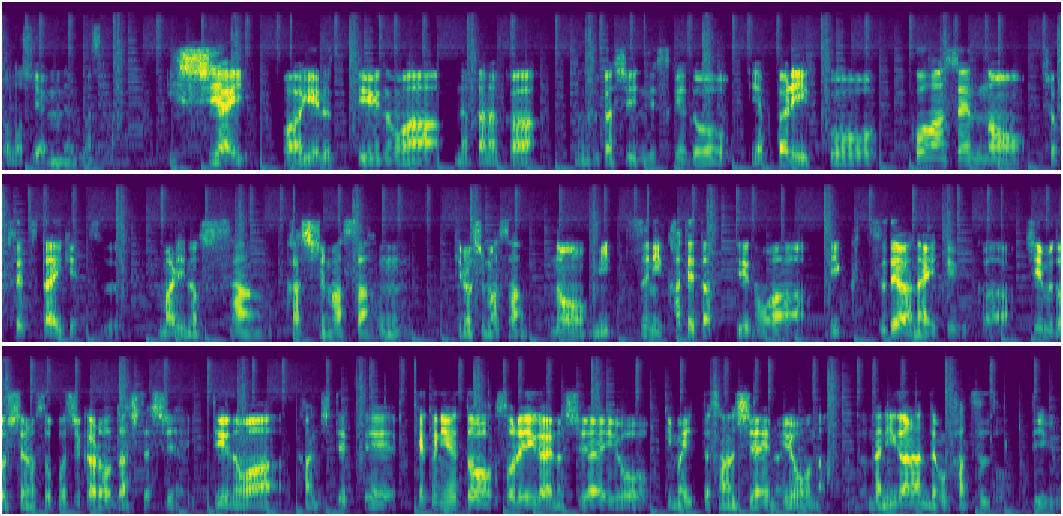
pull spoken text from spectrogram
どの試合になりますか、うん。1試合を上げるっていうのはなかなか難しいんですけどやっぱりこう後半戦の直接対決マリノスさん鹿島さん広島さんの3つに勝てたっていうのは理屈ではないというかチームとしての底力を出した試合っていうのは感じてて逆に言うとそれ以外の試合を今言った3試合のような何が何でも勝つぞっていう、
